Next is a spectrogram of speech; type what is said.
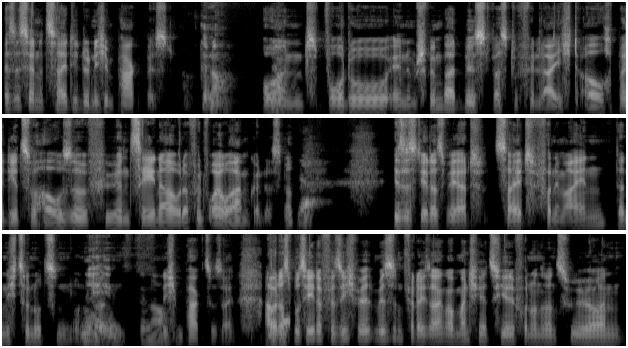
es ist ja eine Zeit, die du nicht im Park bist. Genau. Und wo du in einem Schwimmbad bist, was du vielleicht auch bei dir zu Hause für einen Zehner oder fünf Euro haben könntest. Ne? Ja. Ist es dir das wert, Zeit von dem einen dann nicht zu nutzen und Nee, dann eben, genau. nicht im Park zu sein? Aber das muss jeder für sich wissen. Vielleicht sagen auch manche jetzt hier von unseren Zuhörern,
